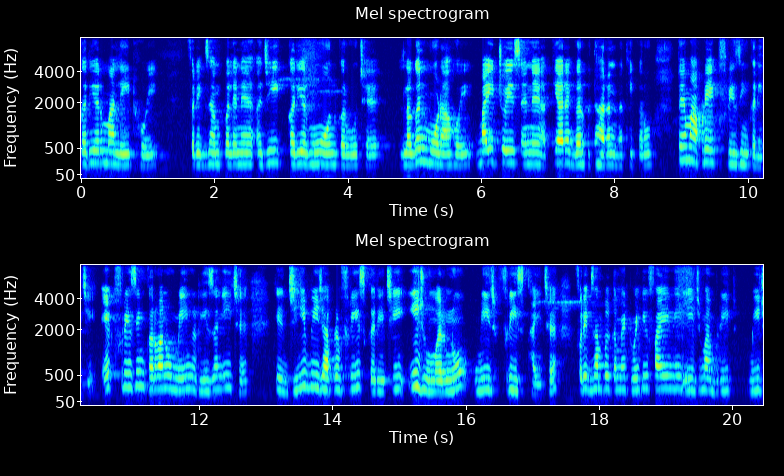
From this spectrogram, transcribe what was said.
કરિયરમાં લેટ હોય ફોર એક્ઝામ્પલ એને હજી કરિયર મૂવ ઓન કરવું છે લગ્ન મોડા હોય બાય ચોઈસ એને અત્યારે ગર્ભધારણ નથી કરવું, તો એમાં આપણે એક ફ્રીઝિંગ કરી છીએ. એક ફ્રીઝિંગ કરવાનું મેઇન રીઝન એ છે કે જે બીજ આપણે ફ્રીઝ કરીએ છીએ એ જ ઉંમરનું બીજ ફ્રીઝ થાય છે. ફોર એક્ઝામ્પલ તમે ટ્વેન્ટી ફાઈવની એજમાં બ્રીજ બીજ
